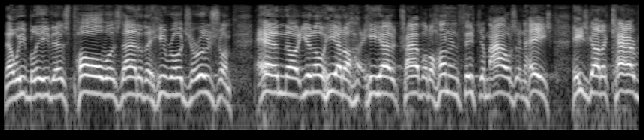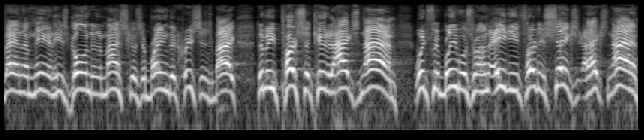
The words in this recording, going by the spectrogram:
Now we believe as Paul was that of the hero of Jerusalem, and uh, you know he had a, he had traveled 150 miles in haste. He's got a caravan of men. He's going to Damascus to bring the Christians back to be persecuted. Acts 9, which we believe was around AD 36, Acts 9,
